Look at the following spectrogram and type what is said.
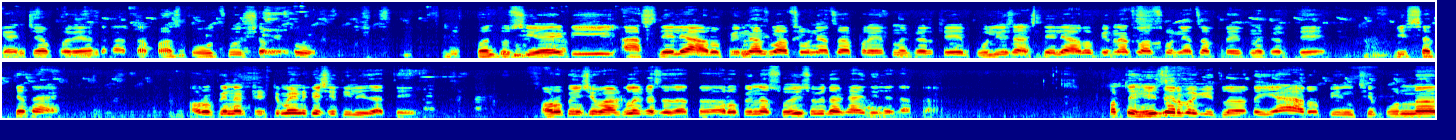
यांच्यापर्यंत हा तपास पोहोचू शकतो. परंतु सी आय डी असलेल्या आरोपींनाच वाचवण्याचा प्रयत्न करते पोलीस असलेल्या आरोपींनाच वाचवण्याचा प्रयत्न करते ही सत्यता आहे. आरोपींना ट्रीटमेंट कशी दिली जाते? आरोपींशी वागलं कसं जातं? आरोपींना सोयी सुविधा काय दिल्या जातात? फक्त हे जर बघितलं तर या आरोपींची पूर्ण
